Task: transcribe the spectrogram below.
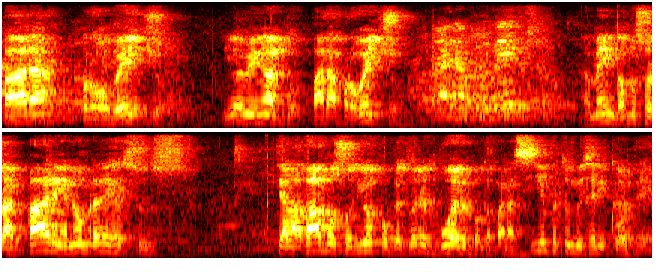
para provecho. Diga bien alto, para provecho. Amén. Vamos a orar. Padre, en el nombre de Jesús, te alabamos, oh Dios, porque tú eres bueno, porque para siempre tu misericordia.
